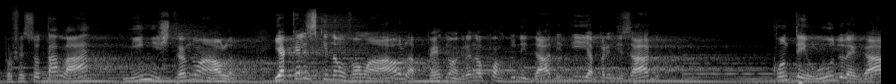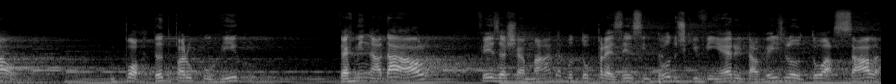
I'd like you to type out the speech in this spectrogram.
O professor está lá ministrando uma aula. E aqueles que não vão à aula perdem uma grande oportunidade de aprendizado, conteúdo legal, importante para o currículo. Terminada a aula, fez a chamada, botou presença em todos que vieram e talvez lotou a sala.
